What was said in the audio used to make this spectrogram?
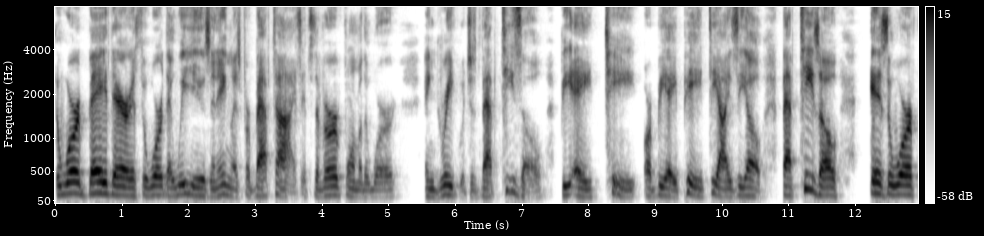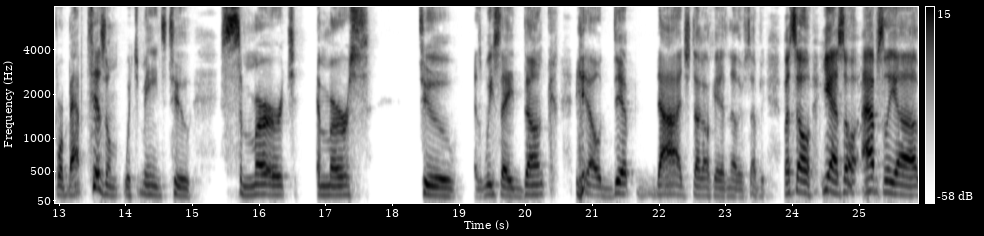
The word bathe there is the word that we use in English for baptize. It's the verb form of the word in Greek, which is baptizo, B A T or B A P T I Z O. Baptizo is the word for baptism, which means to submerge, immerse, to, as we say, dunk, you know, dip, dodge, stuck. Okay, that's another subject. But so, yeah, so absolutely, uh,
